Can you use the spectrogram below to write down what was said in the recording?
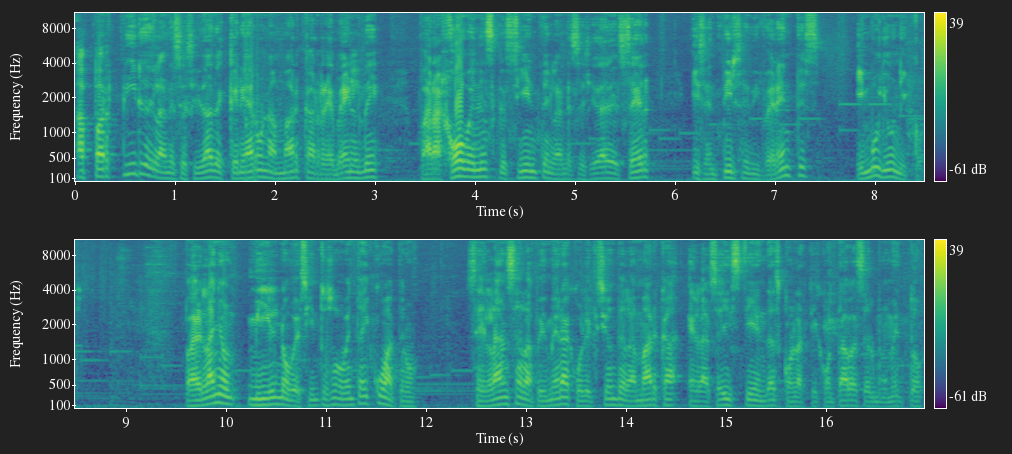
a partir de la necesidad de crear una marca rebelde para jóvenes que sienten la necesidad de ser y sentirse diferentes y muy únicos. Para el año 1994 se lanza la primera colección de la marca en las seis tiendas con las que contaba hasta el momento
